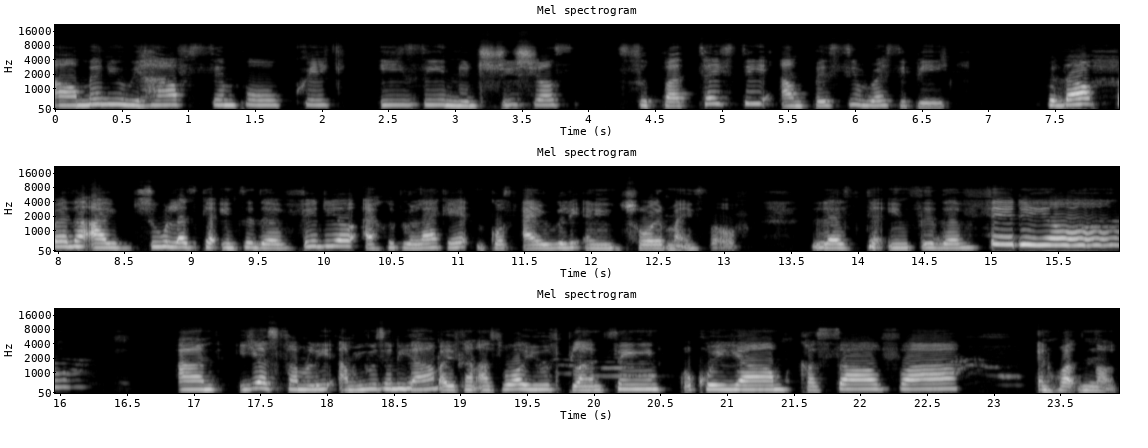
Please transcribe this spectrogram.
our menu, we have simple, quick, easy, nutritious, super tasty, and tasty recipe without further ado let's get into the video. I hope you like it because i really enjoyed myself. Let's get into the video. And yes family i'm using yam but you can as well use plantain cocoyam cassava and whatnot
